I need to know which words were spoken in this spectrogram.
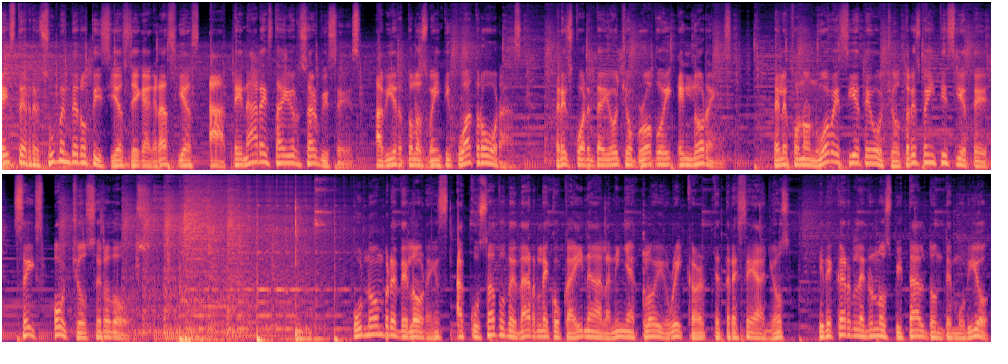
Este resumen de noticias llega gracias a Tenar Tire Services, abierto las 24 horas, 348 Broadway en Lawrence. Teléfono 978-327-6802. Un hombre de Lawrence, acusado de darle cocaína a la niña Chloe Rickard, de 13 años, y dejarla en un hospital donde murió,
